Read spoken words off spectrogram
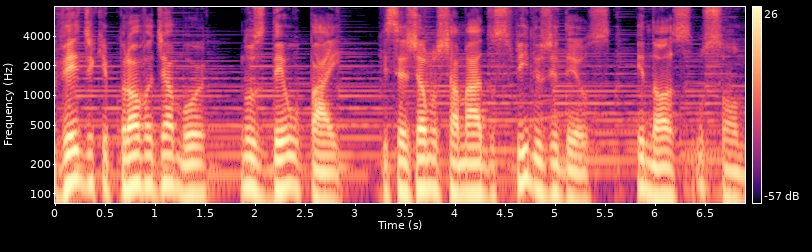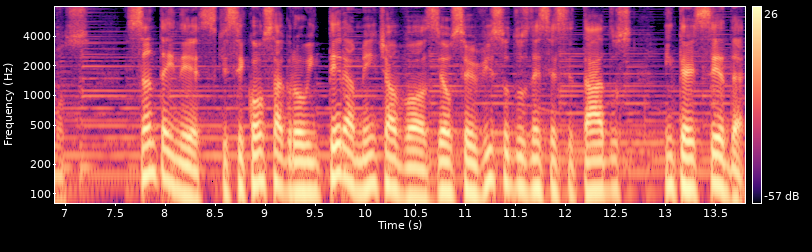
Vede que prova de amor nos deu o Pai, que sejamos chamados filhos de Deus, e nós o somos. Santa Inês, que se consagrou inteiramente a vós e ao serviço dos necessitados, interceda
